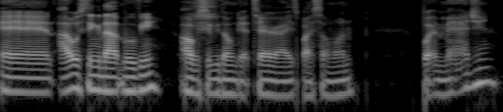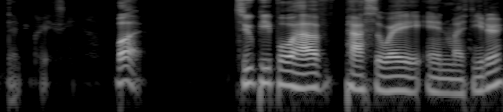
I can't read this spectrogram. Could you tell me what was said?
and I was thinking that movie. Obviously, we don't get terrorized by someone, but imagine that'd be crazy. But two people have passed away in my theater.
